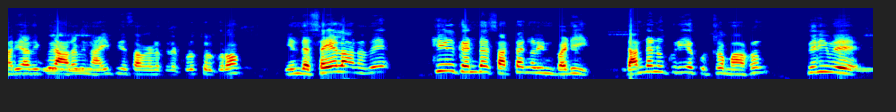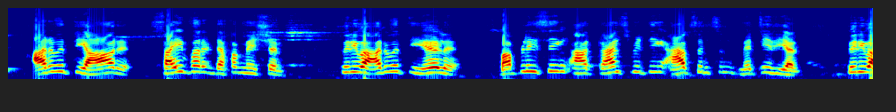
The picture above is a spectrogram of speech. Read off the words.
மரியாதைக்குரிய அரவிந்த் ஐபிஎஸ் அவர்களிடத்தில் கொடுத்திருக்கிறோம். இந்த செயலானது கீழ்கண்ட சட்டங்களின்படி தண்டனுக்குரிய குற்றமாகும். பிரிவு அறுபத்தி ஆறு சைபர் டெஃபமேஷன். பிரிவு அறுபத்தி ஏழு publishing or transmitting obscene material. பிரிவு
